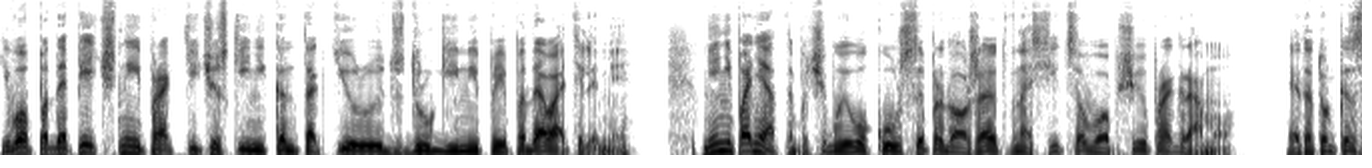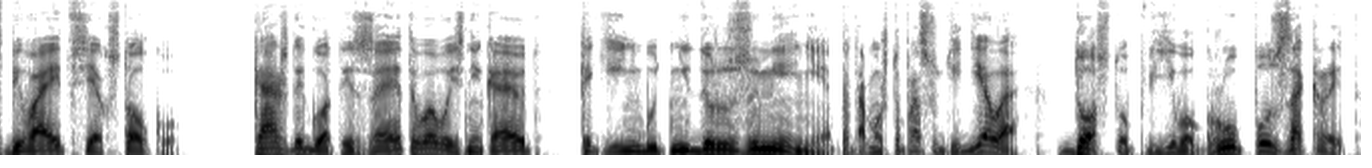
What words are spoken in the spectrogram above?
Его подопечные практически не контактируют с другими преподавателями. Мне непонятно, почему его курсы продолжают вноситься в общую программу. Это только сбивает всех с толку. Каждый год из-за этого возникают какие-нибудь недоразумения, потому что, по сути дела, доступ в его группу закрыт.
